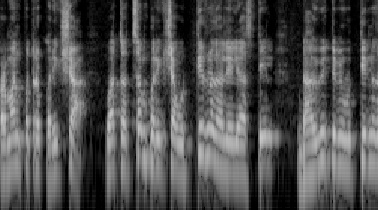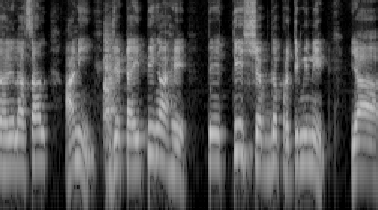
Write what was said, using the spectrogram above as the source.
प्रमाणपत्र परीक्षा व तत्सम परीक्षा उत्तीर्ण झालेली असतील दहावी तुम्ही उत्तीर्ण झालेला असाल आणि जे टायपिंग आहे ते तीस शब्द प्रति मिनिट या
